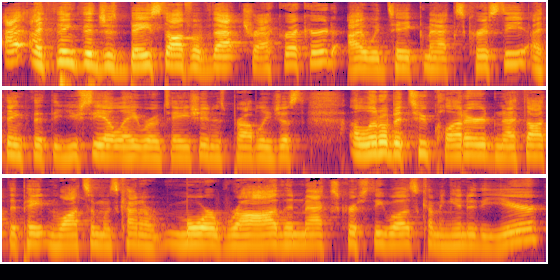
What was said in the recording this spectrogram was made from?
I, I think that just based off of that track record, I would take Max Christie. I think that the UCLA rotation is probably just a little bit too cluttered, and I thought that Peyton Watson was kind of more raw than Max Christie was coming into the year.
